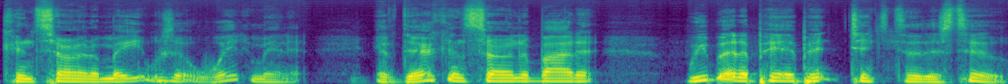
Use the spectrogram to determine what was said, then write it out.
concern or make. We said, wait a minute, if they're concerned about it, we better pay attention to this too.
